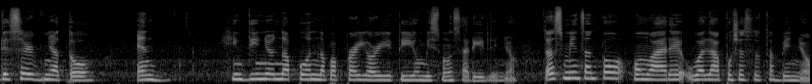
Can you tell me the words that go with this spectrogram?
deserve niya to, and hindi nyo na po napapriority yung mismong sarili nyo. Tapos minsan po, kung wari, wala po siya sa tabi nyo,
